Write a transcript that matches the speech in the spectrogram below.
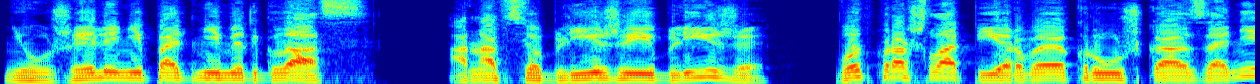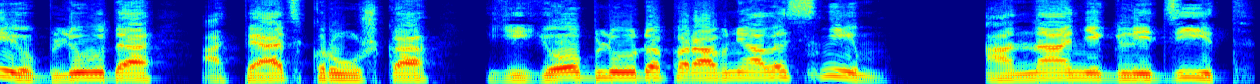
Неужели не поднимет глаз? Она все ближе и ближе. Вот прошла первая кружка, за нею блюдо, опять кружка. Ее блюдо поравнялось с ним. Она не глядит.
